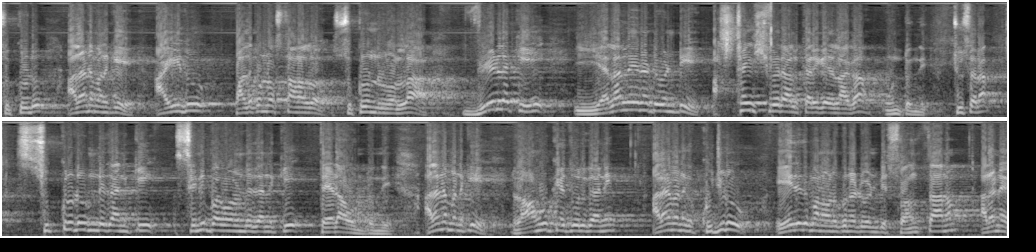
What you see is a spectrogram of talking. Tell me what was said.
శుక్రుడు అలానే మనకి ఐదు పదకొండవ స్థానంలో శుక్రుడు వల్ల వీళ్ళకి ఎలలేనటువంటి అష్టైశ్వర్యాలు కలిగేలాగా ఉంటుంది. చూసారా? శుక్రుడు ఉండేదానికి శని భగవాన్ ఉండేదానికి తేడా ఉంటుంది. అలానే మనకి రాహుకేతువులు కానీ అలానే మనకి కుజుడు ఏదైతే మనం అనుకున్నటువంటి సంస్థానం అలానే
